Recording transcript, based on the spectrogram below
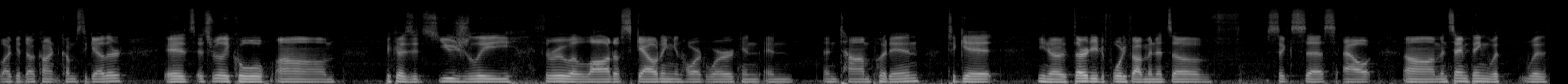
like a duck hunt comes together, it's it's really cool. Um, because it's usually through a lot of scouting and hard work and, and, and time put in to get, you know, 30 to 45 minutes of success out Um, and same thing with with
